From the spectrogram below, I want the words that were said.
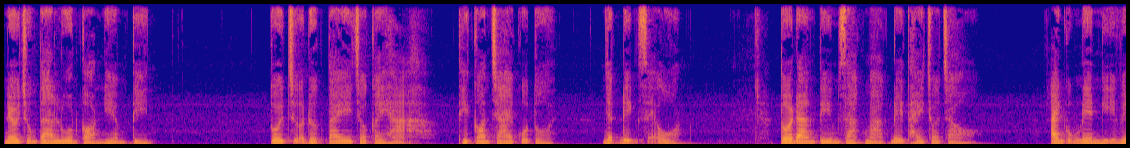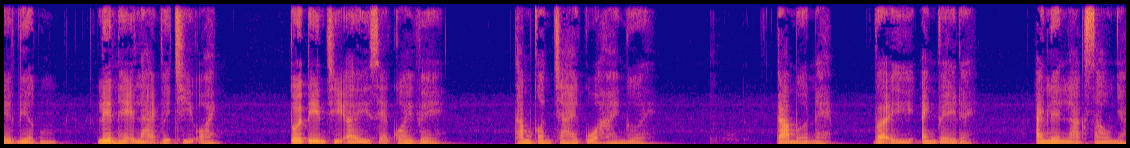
nếu chúng ta luôn có niềm tin. Tôi chữa được tay cho cây hạ, thì con trai của tôi nhất định sẽ ổn. Tôi đang tìm giác mạc để thay cho cháu. Anh cũng nên nghĩ về việc liên hệ lại với chị Oanh. Tôi tin chị ấy sẽ quay về, thăm con trai của hai người. Cảm ơn em. Vậy anh về đây. Anh liên lạc sau nhé.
